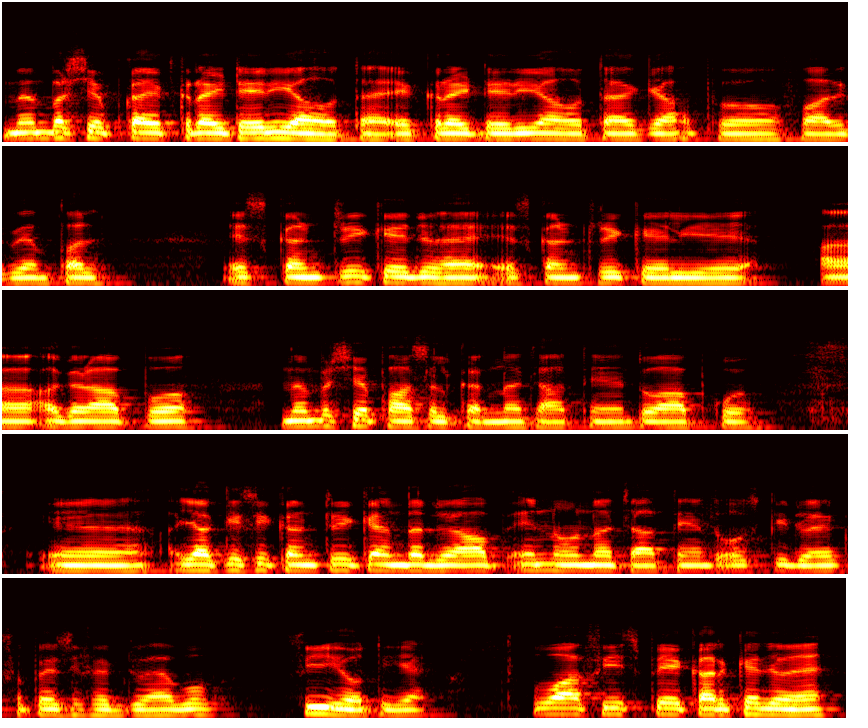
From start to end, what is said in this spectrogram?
मेंबरशिप का एक क्राइटेरिया होता है। एक क्राइटेरिया होता है कि आप फॉर एग्जांपल इस कंट्री के जो है, इस कंट्री के लिए अगर आप मेंबरशिप हासिल करना चाहते हैं तो आपको या किसी कंट्री के अंदर जो आप इन होना चाहते हैं तो उसकी जो है एक स्पेसिफिक जो है वो फ़ी होती है। वो आप फ़ीस पे करके जो है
